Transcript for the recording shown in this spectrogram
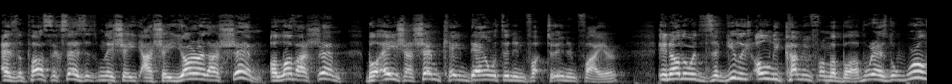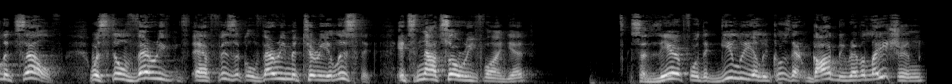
as the pasuk says, it's when Asher Yorad Hashem, Allah Hashem, Bo'esh Hashem came down with it in, to in fire. In other words, it's a gili only coming from above, whereas the world itself was still very uh, physical, very materialistic. It's not so refined yet. So therefore, the gili elikus, that godly revelation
